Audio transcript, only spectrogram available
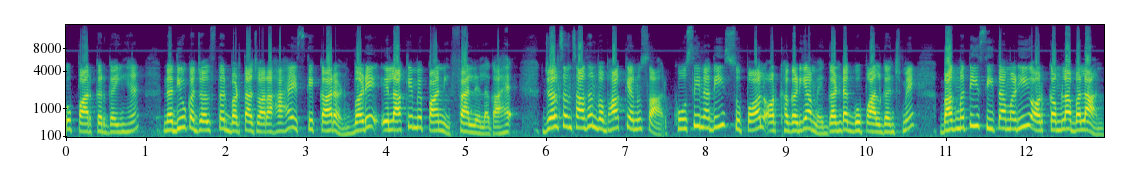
को पार कर गई हैं। नदियों का जलस्तर बढ़ता जा रहा है। इसके कारण बड़े इलाके में पानी फैलने लगा है। जल संसाधन विभाग के अनुसार कोसी नदी, सुपौल और खगड़िया में गंडक गोपालगंज में, बागमती, सीतामढ़ी और कमला बलान,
